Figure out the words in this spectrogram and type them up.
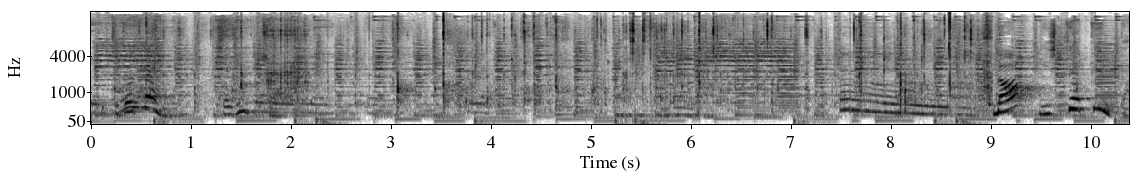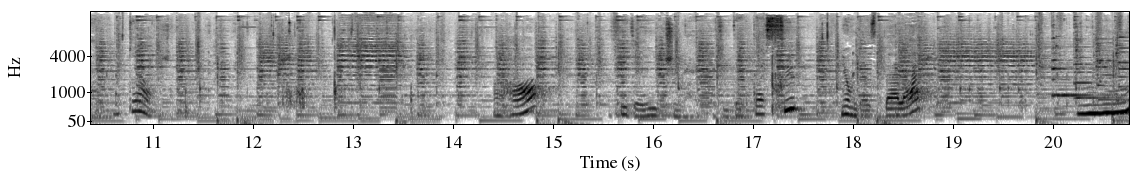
Ki tudod venni? Segítsek? Na, nyisd ki a tintát, mutasd. Aha, figyelj, úgy csináljuk, hogy ide tesszük, nyomd ezt bele. Mhm.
